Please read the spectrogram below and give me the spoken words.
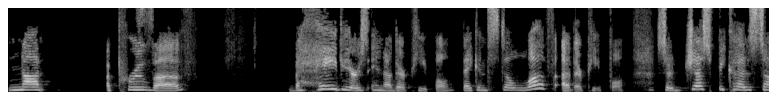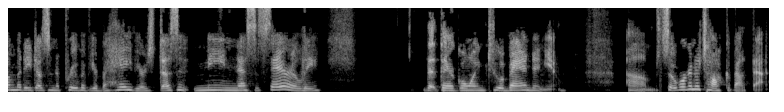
not approve of behaviors in other people they can still love other people. So just because somebody doesn't approve of your behaviors doesn't mean necessarily that they're going to abandon you um, so we're going to talk about that.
